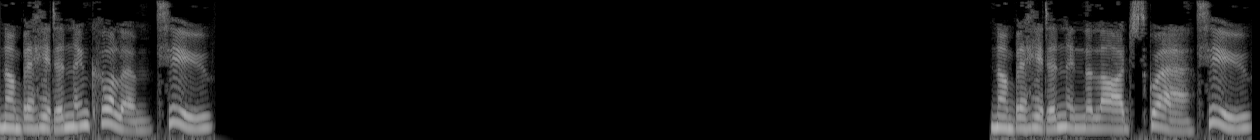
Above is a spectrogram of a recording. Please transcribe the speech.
Number hidden in column 2. Number hidden in the large square 2.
